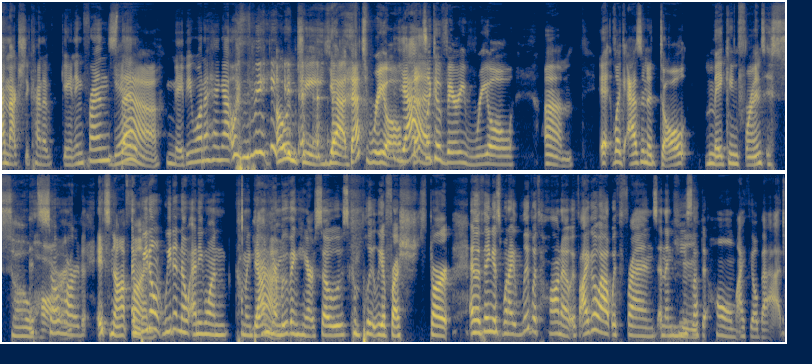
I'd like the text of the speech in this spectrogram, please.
I'm actually kind of gaining friends that yeah. maybe want to hang out with me. OMG. Yeah, that's real. Yeah. That's like a very real um it, like as an adult making friends is so it's hard. so hard. It's not fun. and we don't we didn't know anyone coming down here moving here so it was completely a fresh start and the thing is when i live with hano if i go out with friends and then he's Mhm. left at home i feel bad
